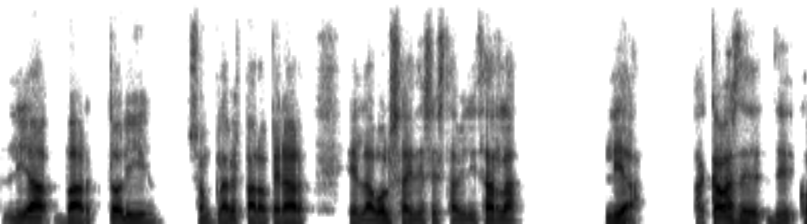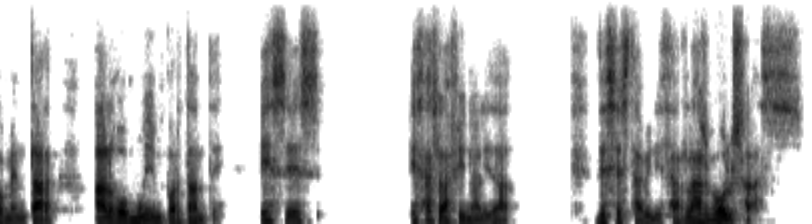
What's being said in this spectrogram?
Lia Bartoli, son claves para operar en la bolsa y desestabilizarla. Lia, acabas de, comentar algo muy importante. Esa es la finalidad, desestabilizar las bolsas.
